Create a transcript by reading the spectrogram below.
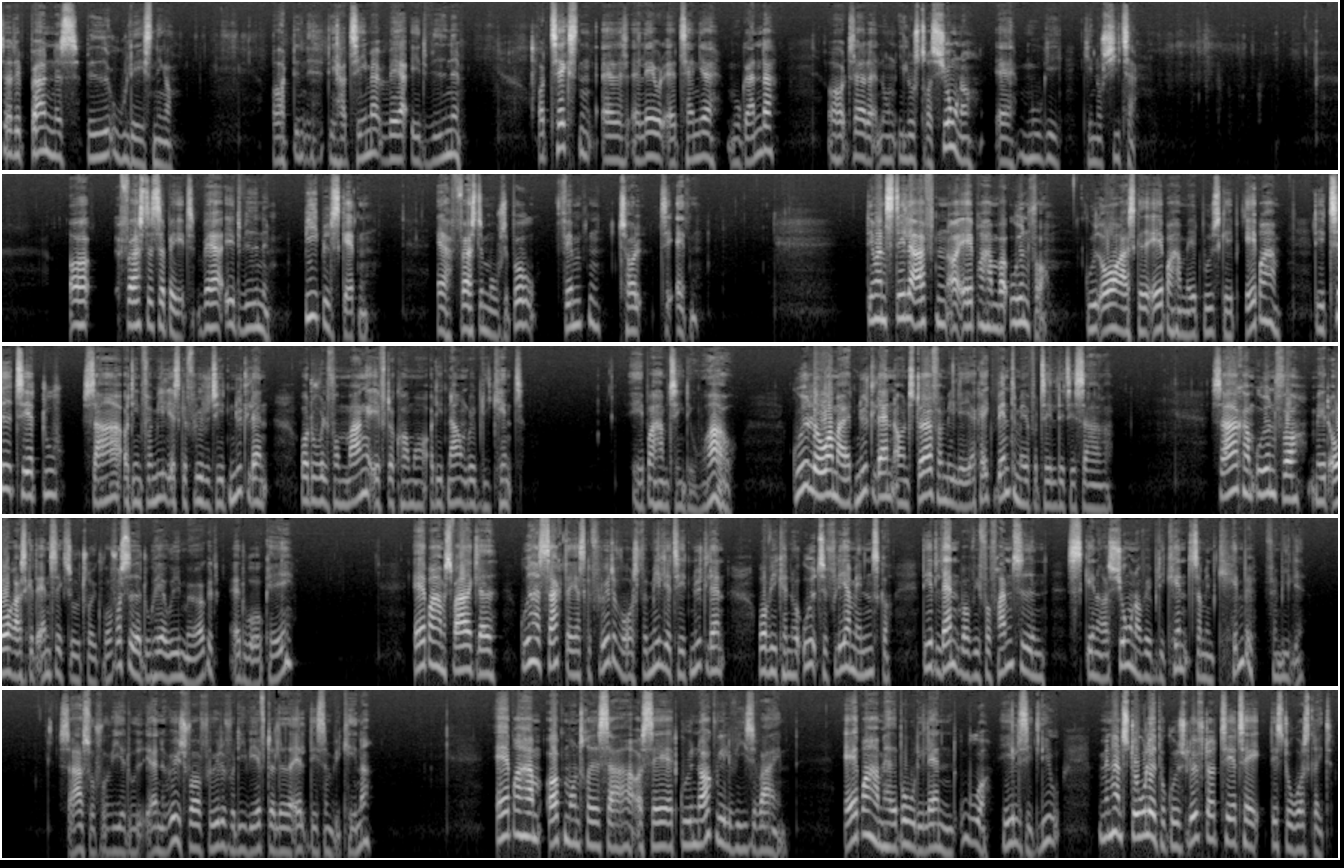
Så er det børnenes bedeugelæsninger. Og det, det har tema Vær et vidne. Og teksten er, er lavet af Tanja Muganda, og så er der nogle illustrationer af Mugi Kinoshita. Og første sabbat, vær et vidne. Bibelskatten er første Mosebog 15, 12-18. Det var en stille aften, og Abraham var udenfor. Gud overraskede Abraham med et budskab. Abraham, det er tid til, at du, Sara og din familie skal flytte til et nyt land, hvor du vil få mange efterkommere, og dit navn vil blive kendt. Abraham tænkte, wow, Gud lover mig et nyt land og en større familie. Jeg kan ikke vente med at fortælle det til Sara. Sara kom udenfor med et overrasket ansigtsudtryk. Hvorfor sidder du herude i mørket? Er du okay? Abraham svarede glad, Gud har sagt, at jeg skal flytte vores familie til et nyt land, hvor vi kan nå ud til flere mennesker. Det er et land, hvor vi for fremtidens generationer vil blive kendt som en kæmpe familie. Sara så forvirret ud. Jeg er nervøs for at flytte, fordi vi efterlader alt det, som vi kender. Abraham opmuntrede Sara og sagde, at Gud nok ville vise vejen. Abraham havde boet i landet ur hele sit liv, men han stolede på Guds løfter til at tage det store skridt.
